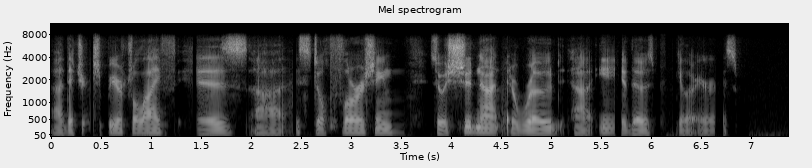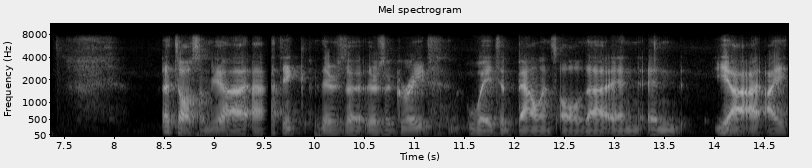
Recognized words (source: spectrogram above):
uh, that your spiritual life is uh, is still flourishing. So it should not erode uh, any of those particular areas. That's awesome. Yeah, I, I, think there's a there's a great way to balance all of that, and and yeah, I, I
